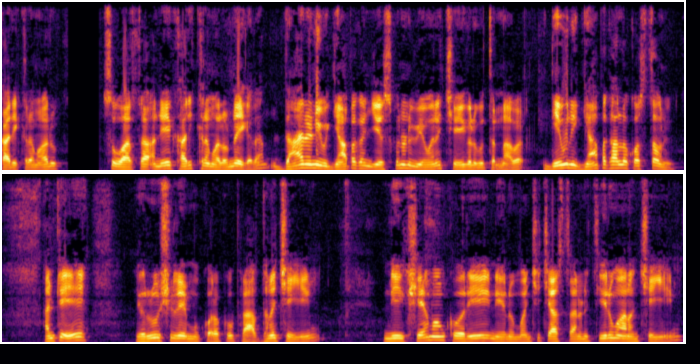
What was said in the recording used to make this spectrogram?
కార్యక్రమాలు సువార్త అనేక కార్యక్రమాలు ఉన్నాయి కదా. దాన్ని నీవు జ్ఞాపకం చేసుకుని నువ్వేమైనా చేయగలుగుతున్నావా? దేవుని జ్ఞాపకాల్లోకి వస్తావు నువ్వు. అంటే ఎరుషులేము కొరకు ప్రార్థన చెయ్యి. నీ క్షేమం కోరి నేను మంచి చేస్తానని తీర్మానం చెయ్యి.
